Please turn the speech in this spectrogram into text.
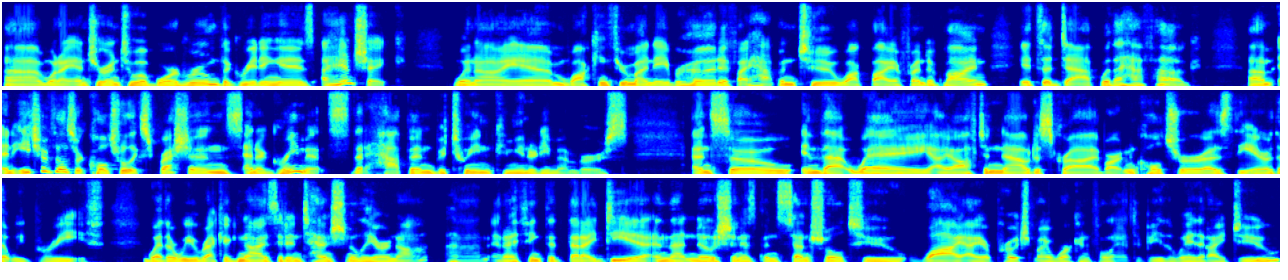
Uh, when I enter into a boardroom, the greeting is a handshake. When I am walking through my neighborhood, if I happen to walk by a friend of mine, it's a dap with a half hug. Um, and each of those are cultural expressions and agreements that happen between community members. And so, in that way, I often now describe art and culture as the air that we breathe, whether we recognize it intentionally or not. Um, and I think that that idea and that notion has been central to why I approach my work in philanthropy the way that I do,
